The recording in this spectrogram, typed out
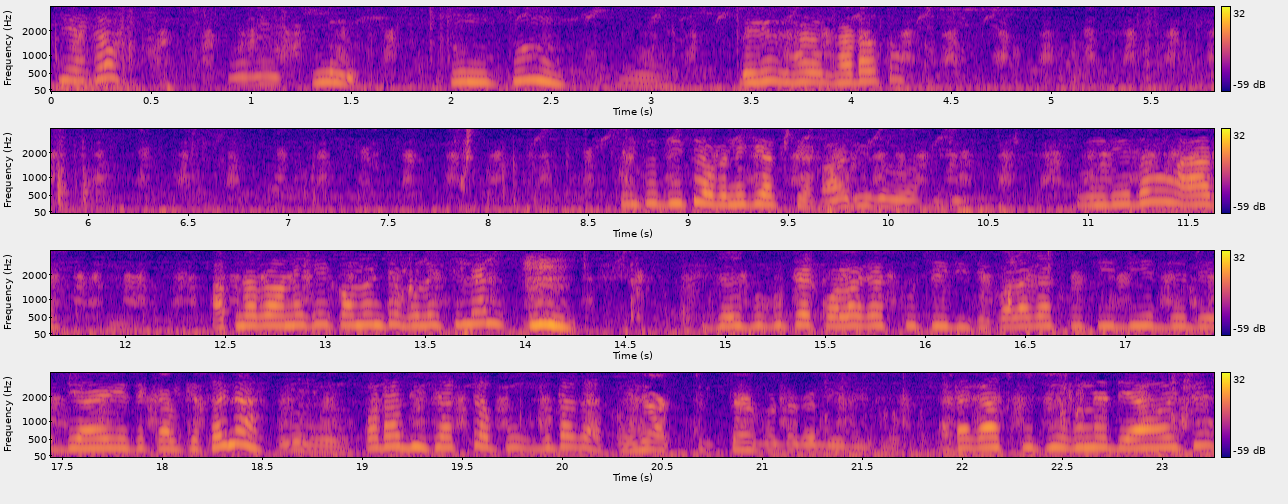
কি এটা? চুন। চুন চুন। দেখে ঘা- ঘাটাও তো। চুন তো দিতে হবে নাকি আজকে? চুন দিয়ে দাও। আর আপনারা অনেকেই কমেন্টে বলেছিলেন যে ওই পুকুরটায় কলা গাছ কুচিয়ে দিতে। কলা গাছ কুচিয়ে দিয়ে দেওয়া হয়ে গেছে কালকে তাই না? কটা দিয়েছে? একটা গোটা গাছ? একটা গাছ কুচিয়ে ওখানে দেওয়া হয়েছে।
